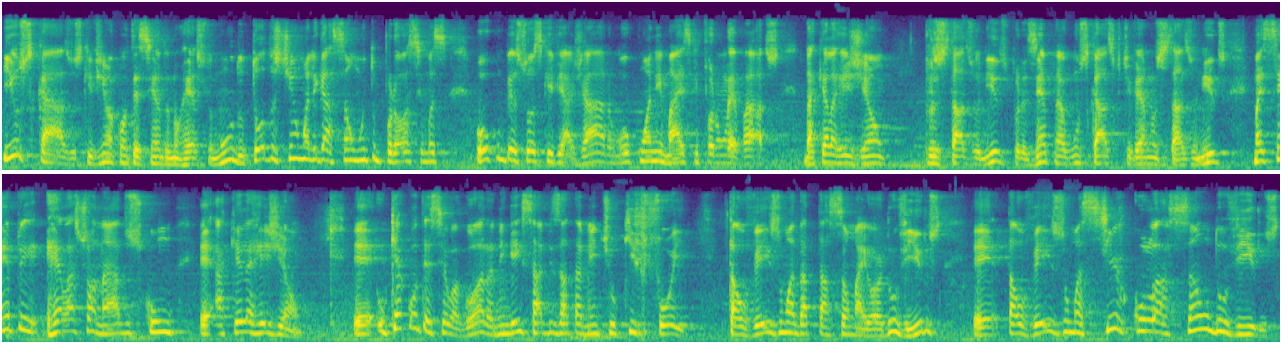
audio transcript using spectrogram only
E os casos que vinham acontecendo no resto do mundo, todos tinham uma ligação muito próximas, ou com pessoas que viajaram, ou com animais que foram levados daquela região para os Estados Unidos, por exemplo, em alguns casos que tiveram nos Estados Unidos, mas sempre relacionados com é, aquela região. É, o que aconteceu agora, ninguém sabe exatamente o que foi. Talvez uma adaptação maior do vírus, é, talvez uma circulação do vírus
